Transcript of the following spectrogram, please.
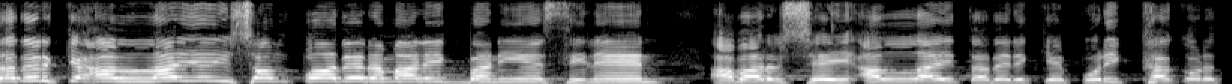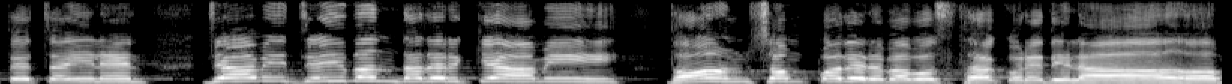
তাদেরকে আল্লাহ এই সম্পদের মালিক বানিয়েছিলেন। আবার সেই আল্লাহ তাদেরকে পরীক্ষা করতে চাইলেন যে আমি যেই বান্দাদেরকে আমি ধন সম্পদের ব্যবস্থা করে দিলাম,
